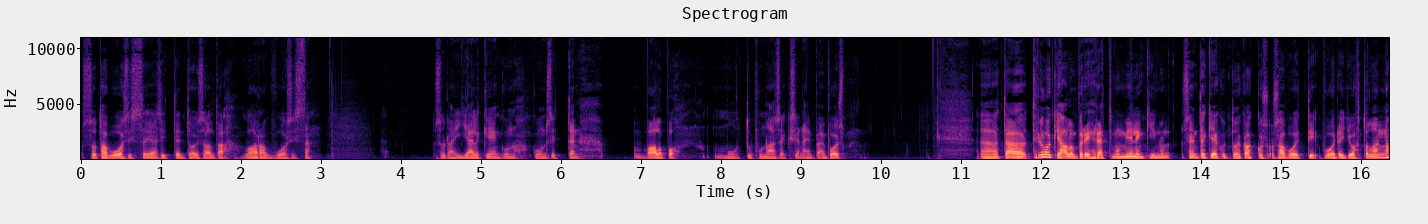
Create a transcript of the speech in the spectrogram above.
sotavuosissa ja sitten toisaalta vaaran vuosissa – sodan jälkeen, kun, kun sitten Valpo muuttui punaiseksi ja näin päin pois. Tämä trilogia alun perin herätti mun mielenkiinnon sen takia, kun tuo kakkososa voitti vuoden johtolanga.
